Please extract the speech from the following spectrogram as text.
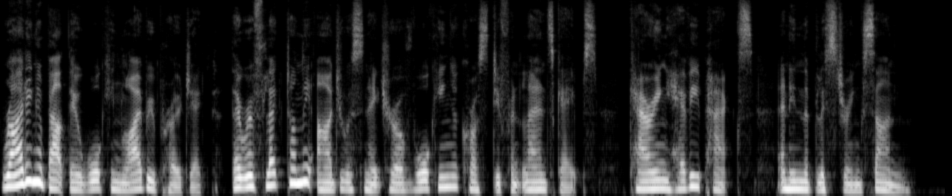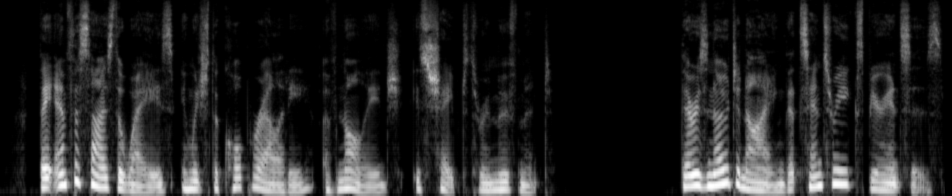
writing about their walking library project, they reflect on the arduous nature of walking across different landscapes, carrying heavy packs, and in the blistering sun. They emphasise the ways in which the corporality of knowledge is shaped through movement. There is no denying that sensory experiences,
